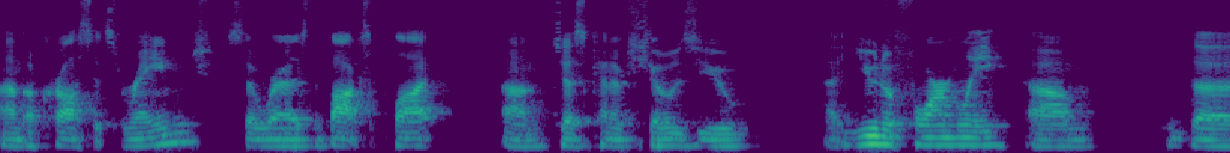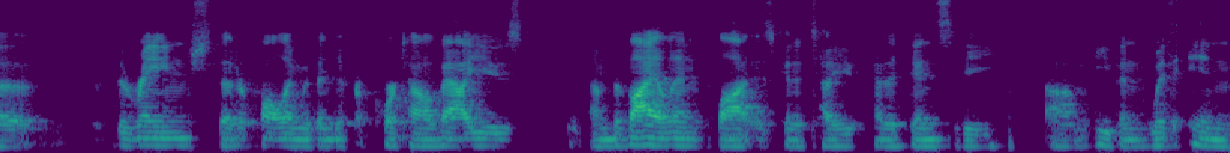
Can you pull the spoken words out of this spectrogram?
um, across its range. So whereas the box plot um, just kind of shows you uh, uniformly um, the, the range that are falling within different quartile values, um, the violin plot is going to tell you kind of density um, even within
